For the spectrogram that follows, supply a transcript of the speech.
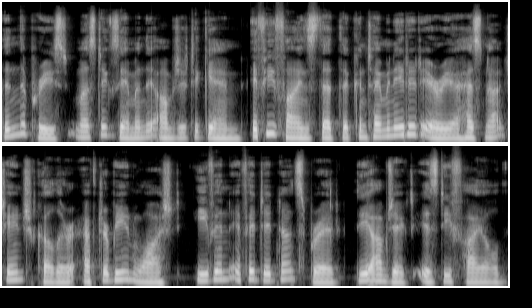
Then the priest must examine the object again. If he finds that the contaminated area has not changed color after being washed, even if it did not spread, the object is defiled.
